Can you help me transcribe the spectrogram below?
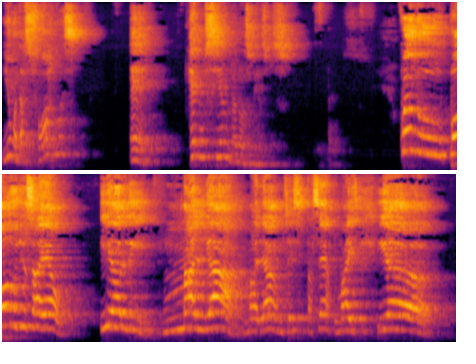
E uma das formas é renunciando a nós mesmos. Quando o povo de Israel ia ali malhar, malhar, não sei se está certo, mas ia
